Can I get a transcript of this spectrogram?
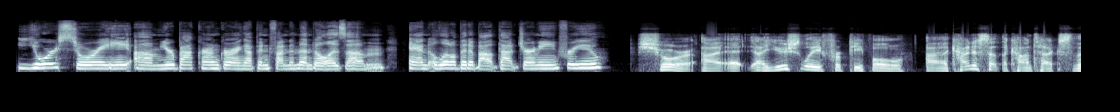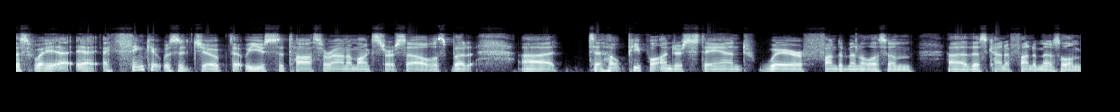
your story, um, your background growing up in fundamentalism, and a little bit about that journey for you? Sure. I, I usually, for people, uh, kind of set the context this way. I, I- I think it was a joke that we used to toss around amongst ourselves, but uh, to help people understand where fundamentalism, uh, this kind of fundamentalism,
